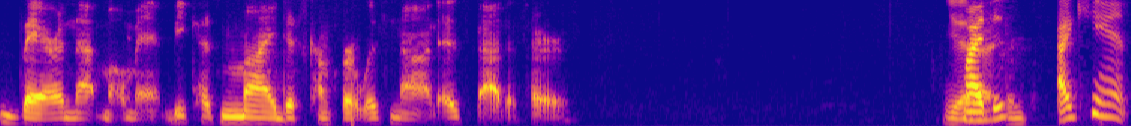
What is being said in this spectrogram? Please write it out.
there in that moment because my discomfort was not as bad as hers. Yeah. My dis- I can't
